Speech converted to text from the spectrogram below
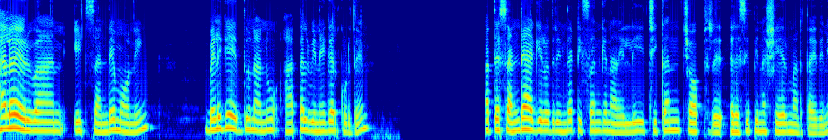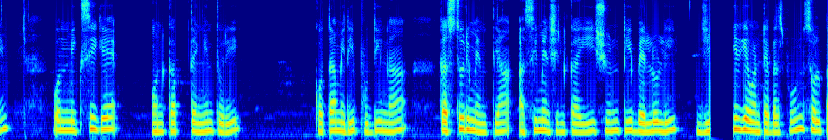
Hello everyone, it's Sunday morning. ಬೆಳಗ್ಗೆ ಎದ್ದು ನಾನು ಆ್ಯಪಲ್ ವಿನೆಗರ್ ಕುಡಿದೆ. ಮತ್ತು ಸಂಡೇ ಆಗಿರೋದ್ರಿಂದ ಟಿಫನ್ಗೆ ನಾನಿಲ್ಲಿ ಚಿಕನ್ ಚಾಪ್ಸ್ ರೆ, ರೆಸಿಪಿನ ಶೇರ್ ಮಾಡ್ತಾಯಿದ್ದೀನಿ ಒಂದು ಮಿಕ್ಸಿಗೆ ಒಂದು ಕಪ್ ತೆಂಗಿನ ತುರಿ, ಕೊತ್ತಂಬರಿ, ಪುದೀನ, ಕಸ್ತೂರಿ ಮೆಂತ್ಯ ಹಸಿಮೆಣ್ಸಿನ್ಕಾಯಿ ಶುಂಠಿ, ಬೆಳ್ಳುಳ್ಳಿ, ಜೀರಿಗೆ ಒಂದು ಟೇಬಲ್ ಸ್ಪೂನ್, ಸ್ವಲ್ಪ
